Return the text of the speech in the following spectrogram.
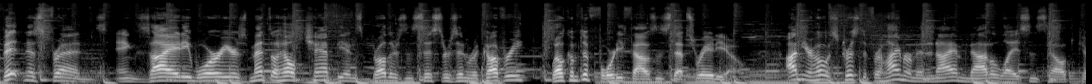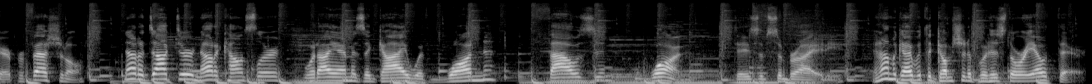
fitness friends, anxiety warriors, mental health champions, brothers and sisters in recovery. Welcome to 40,000 Steps Radio. I'm your host, Christopher Heimerman, and I am not a licensed healthcare professional. Not a doctor, not a counselor. What I am is a guy with 1,001 days of sobriety. And I'm a guy with the gumption to put his story out there.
